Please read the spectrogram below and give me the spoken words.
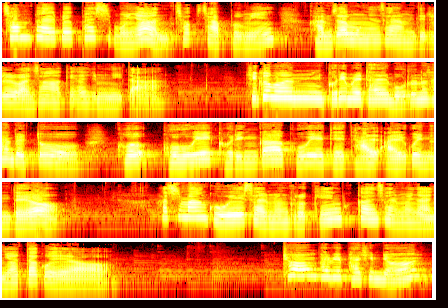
1885년 첫 작품인 감자 먹는 사람들을 완성하게 됩니다. 지금은 그림을 잘 모르는 사람들도 고, 고흐의 그림과 고흐에 대해 잘 알고 있는데요. 하지만 고흐의 삶은 그렇게 행복한 삶은 아니었다고 해요. 1880년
